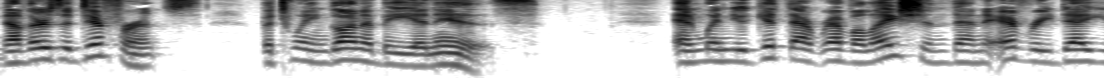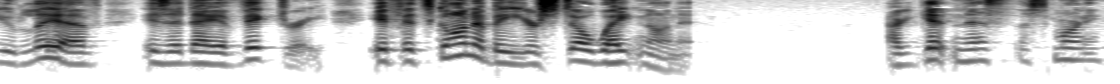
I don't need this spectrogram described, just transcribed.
Now, there's a difference between going to be and is. And when you get that revelation, then every day you live is a day of victory. If it's going to be, you're still waiting on it. Are you getting this this morning?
